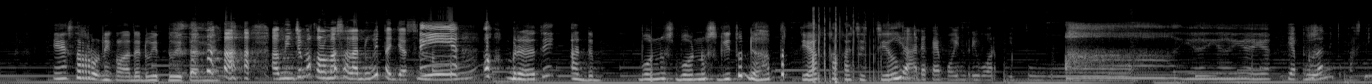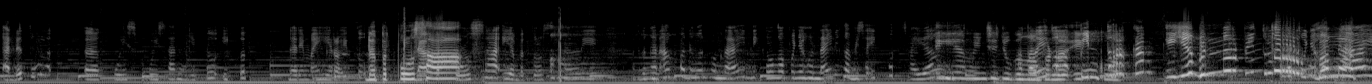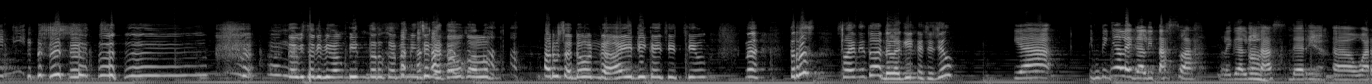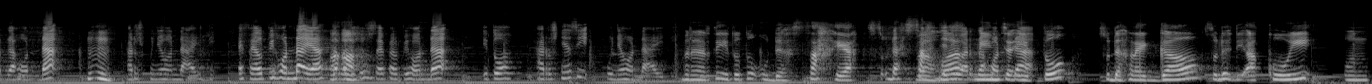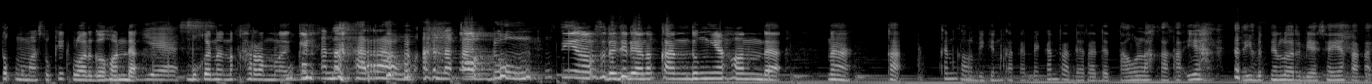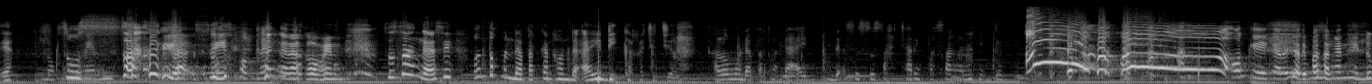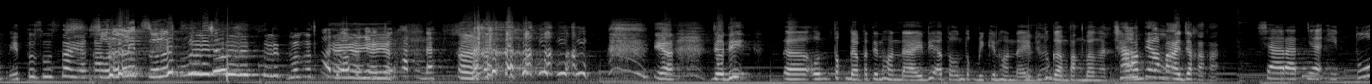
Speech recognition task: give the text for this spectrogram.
Kayaknya seru nih kalau ada duit-duitannya. Amin cuma kalau masalah duit aja seneng. Iya. oh berarti ada bonus-bonus gitu dapet ya kakak Cicil? Iya, ada kayak point reward gitu. Ah iya iya iya iya. Tiap bulan itu pasti ada tuh eh, kuis-kuisan gitu ikut dari My Hero itu. Dapat Dapat pulsa. pulsa, iya betul sekali. dengan apa dengan Honda ID kalau nggak punya Honda ID nggak bisa ikut sayang Iya, gitu. Mince juga nggak pernah kalau pinter ikut. kan Iya bener pinter punya Honda banget. ID nggak bisa dibilang pinter karena Mince nggak tahu kalau harus ada Honda ID Kak Cicil. Nah, terus selain itu ada lagi Kak Cicil? ya intinya legalitas lah legalitas dari iya. eh, warga Honda Mm-mm. harus punya Honda ID FLP Honda ya terlebih ah. khusus FLP Honda itu harusnya sih punya Honda ID Berarti itu tuh udah sah ya sudah sah jadi bahwa warga Mince Honda itu sudah legal, sudah diakui untuk memasuki keluarga Honda. yes. Bukan anak haram lagi. bukan anak haram anak kandung. Sial, sudah jadi anak kandungnya Honda. Nah, Kak, kan kalau bikin KTP kan rada-rada tau lah kakak ya. Ribetnya luar biasa ya kakak ya. No susah nggak sih? No comment. ada komen. Susah nggak sih untuk mendapatkan Honda ID kakak cicil? Kalau mau dapat Honda ID tidak sesusah cari pasangan hidup oke karena cari pasangan hidup itu susah ya kak. Sulit sulit sulit sulit. sulit banget. Aduh ya, aku ya, jadi ya, curhat udah. Ya jadi eh, untuk dapetin Honda ID atau untuk bikin Honda ID itu gampang banget. Syaratnya Gampang. apa aja kakak? Syaratnya itu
